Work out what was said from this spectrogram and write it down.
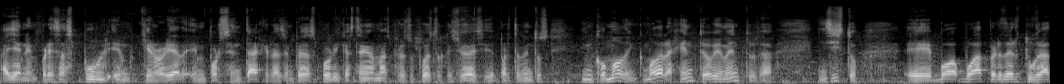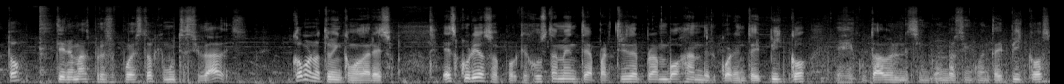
hayan empresas públicas, que en realidad en porcentaje las empresas públicas tengan más presupuesto que ciudades y departamentos, incomoda, incomoda a la gente, obviamente. O sea, insisto, eh, voy a perder tu gato, tiene más presupuesto que muchas ciudades. ¿Cómo no te va a incomodar eso? Es curioso porque justamente a partir del plan Bohan del 40 y pico, ejecutado en, los 50 y picos,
